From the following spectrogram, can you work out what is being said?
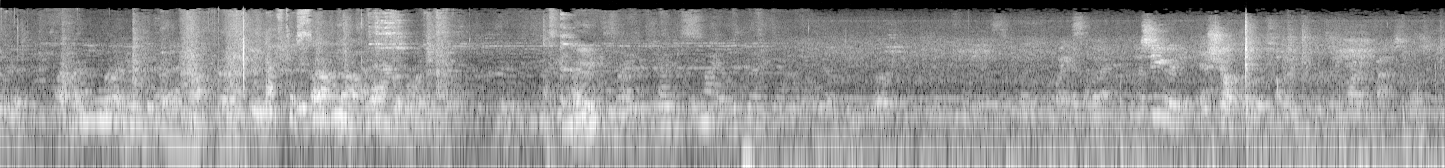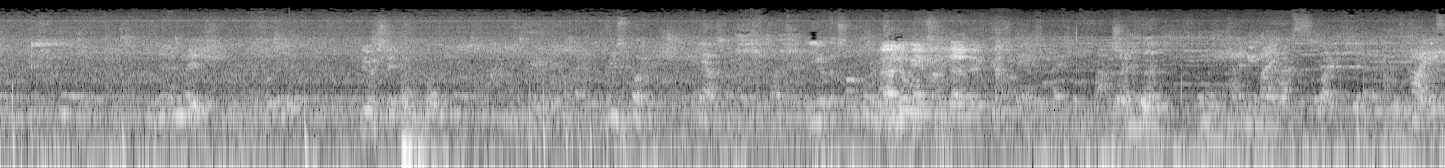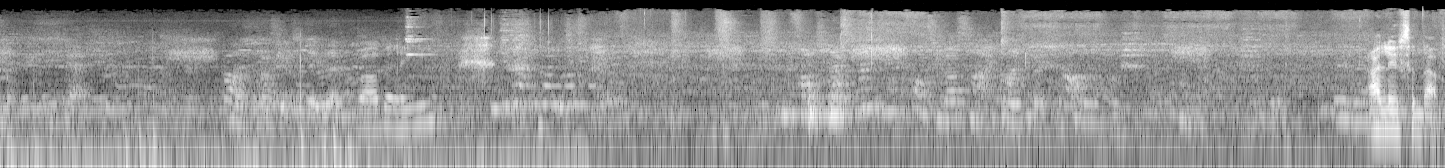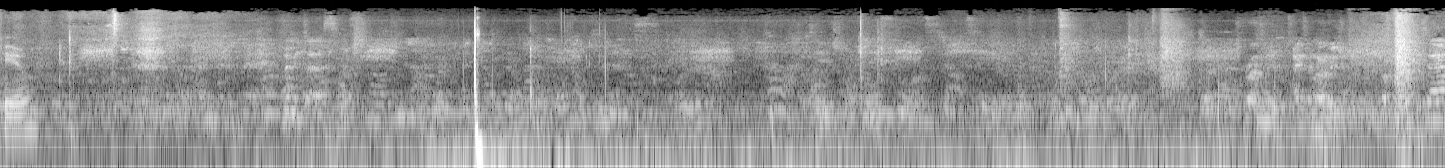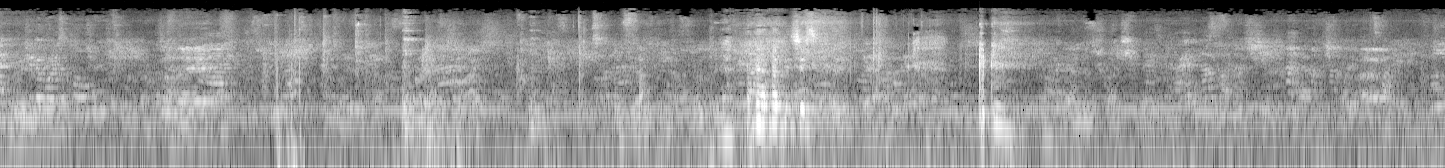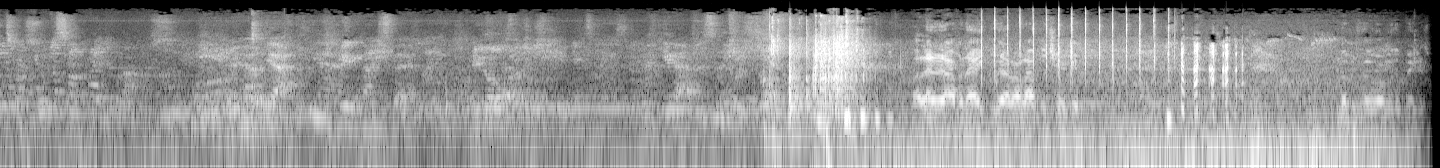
I see you in the shop all the time. Driving past. New. I know Wobbly. I loosened that for you. It have an egg, then I'll have the chicken. Looking for the one with the biggest.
